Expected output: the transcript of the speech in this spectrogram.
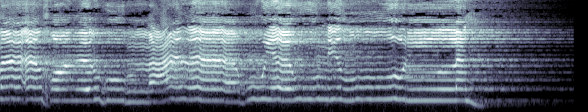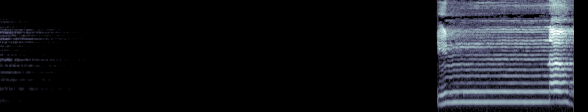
فأخذهم عذاب يوم الظلة إنه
